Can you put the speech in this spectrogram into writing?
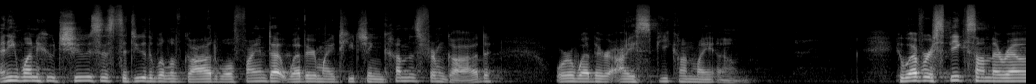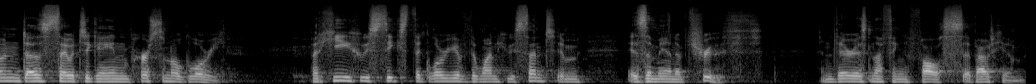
Anyone who chooses to do the will of God will find out whether my teaching comes from God or whether I speak on my own. Whoever speaks on their own does so to gain personal glory, but he who seeks the glory of the one who sent him is a man of truth and there is nothing false about him.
